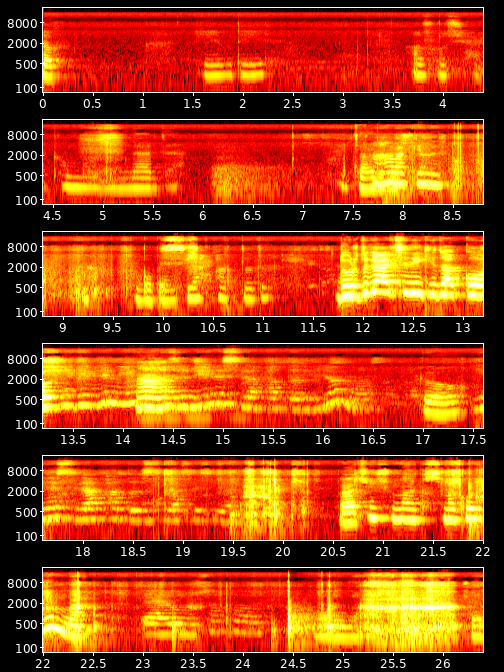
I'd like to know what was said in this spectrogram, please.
Dur. Değil bu değil. Asıl şarkım bu nerede? Aha bak yine Bu benim. silah patladı. Durdu gelsin iki dakika o. şey diyebilir miyim? Ha. Az önce yine silah patladı biliyor musun? Yok. Yine silah patladı, silah sesi geldi. Elçin şunun arkasına koyayım mı? Eğer olursa koy. Ben. Şöyle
